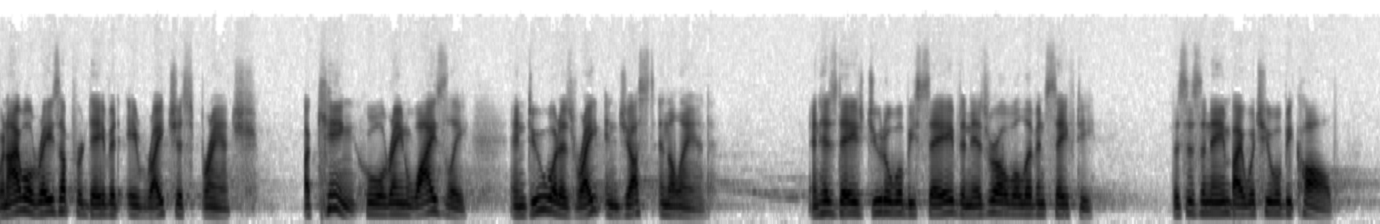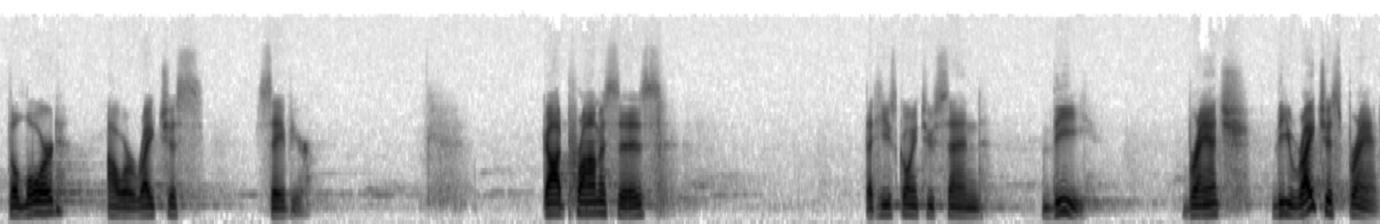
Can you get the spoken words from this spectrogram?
when I will raise up for David a righteous branch, a king who will reign wisely and do what is right and just in the land. In his days, Judah will be saved and Israel will live in safety. This is the name by which he will be called the Lord, our righteous Savior. God promises that he's going to send the branch, the righteous branch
